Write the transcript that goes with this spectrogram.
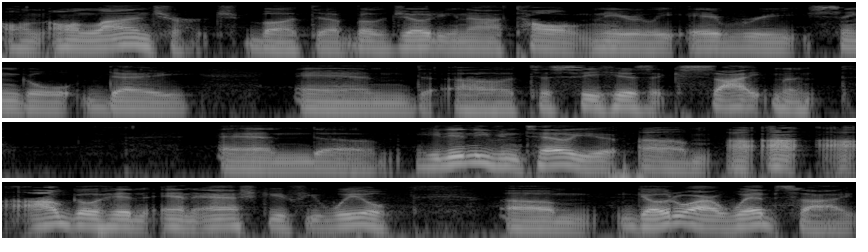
on online church, but uh, Brother Jody and I talk nearly every single day, and uh, to see his excitement, and uh, he didn't even tell you. Um, I, I, I'll go ahead and ask you if you will um, go to our website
